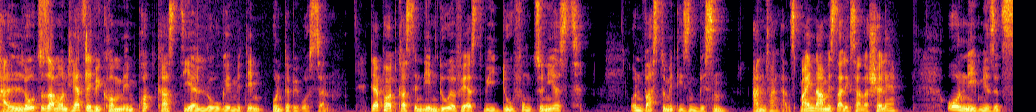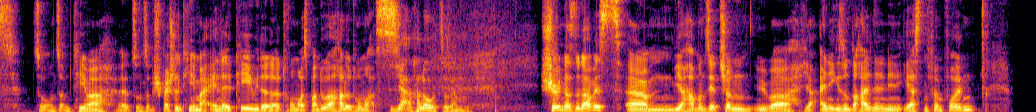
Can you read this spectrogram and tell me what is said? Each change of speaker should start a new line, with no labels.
Hallo zusammen und herzlich willkommen im Podcast Dialoge mit dem Unterbewusstsein. Der Podcast, in dem du erfährst, wie du funktionierst und was du mit diesem Wissen anfangen kannst. Mein Name ist Alexander Schelle und neben mir sitzt zu unserem Thema, äh, zu unserem Special-Thema NLP wieder der Thomas Pandur. Hallo Thomas.
Ja, hallo zusammen.
Schön, dass du da bist. Ähm, wir haben uns jetzt schon über ja, einiges unterhalten in den ersten fünf Folgen.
